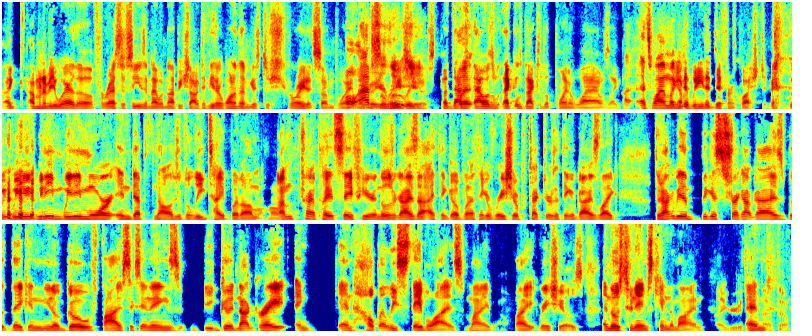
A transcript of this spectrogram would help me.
like I'm going to be aware though for rest of the season, I would not be shocked if either one of them gets destroyed at some point. Oh, absolutely. But that but, that was that goes back to the point of why I was like, that's why I'm we like, need a, we need a different question. we, we, we need we need more in depth knowledge of the league type. But um, uh-huh. I'm trying to play it safe here, and those are guys that I think of when I think of ratio protectors. I think of guys like they're not going to be the biggest strikeout guys, but they can you know go five six innings, be good not great, and and help at least stabilize my my ratios. And those two names came to mind. I agree with you and, on that though.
